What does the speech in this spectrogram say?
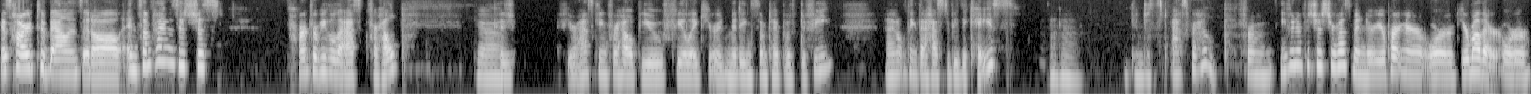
it's hard to balance it all. And sometimes it's just hard for people to ask for help. Yeah. Because if you're asking for help you feel like you're admitting some type of defeat. And i don't think that has to be the case. Mm-hmm. you can just ask for help from even if it's just your husband or your partner or your mother or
